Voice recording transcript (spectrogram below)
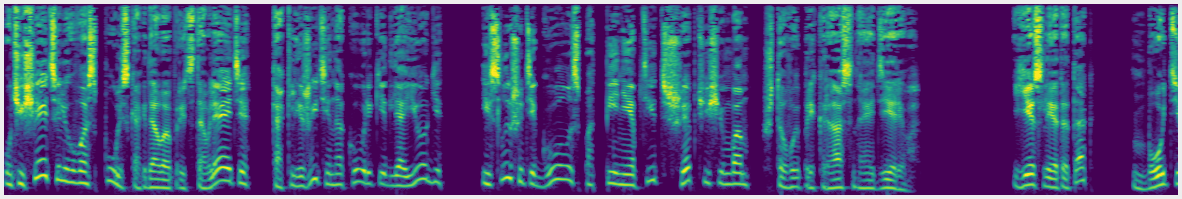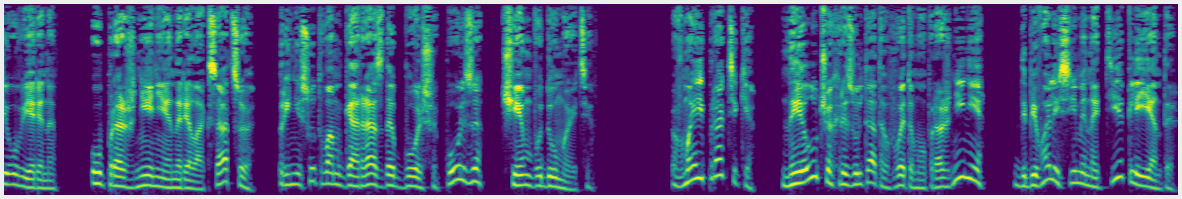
Учащается ли у вас пульс, когда вы представляете, как лежите на коврике для йоги и слышите голос под пение птиц, шепчущим вам, что вы прекрасное дерево? Если это так, будьте уверены, упражнения на релаксацию принесут вам гораздо больше пользы, чем вы думаете. В моей практике наилучших результатов в этом упражнении добивались именно те клиенты,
